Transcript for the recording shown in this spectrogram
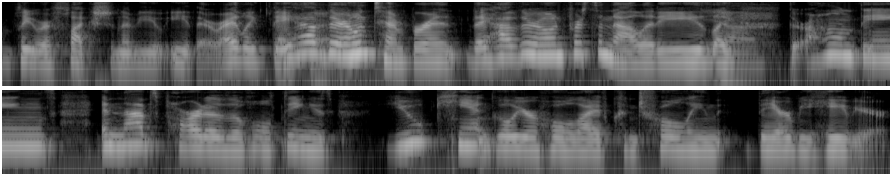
complete reflection of you either, right? Like they okay. have their own temperament, they have their own personalities, yeah. like their own things, and that's part of the whole thing is you can't go your whole life controlling their behavior.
